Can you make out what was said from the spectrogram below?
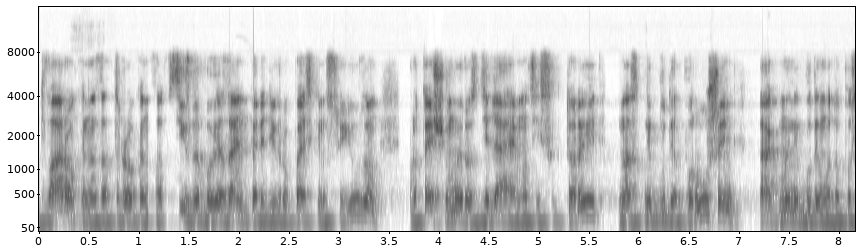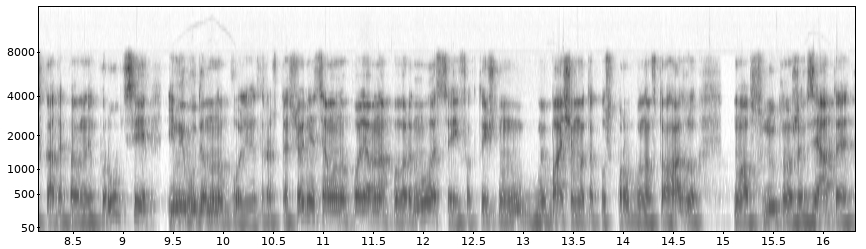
два роки назад, три роки назад, всіх зобов'язань перед європейським союзом про те, що ми розділяємо ці сектори. У нас не буде порушень, так ми не будемо допускати певної корупції і не буде монополії. Зрештою, сьогодні ця монополія вона повернулася, і фактично, ну ми бачимо таку спробу Нафтогазу ну абсолютно вже взяти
